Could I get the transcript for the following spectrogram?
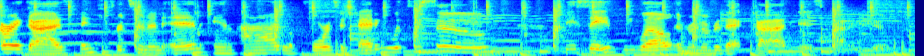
All right, guys, thank you for tuning in, and I look forward to chatting with you soon. Be safe, be well, and remember that God is proud of you.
